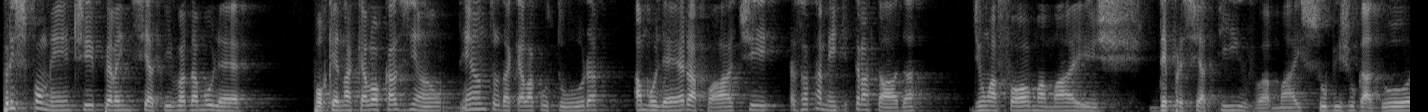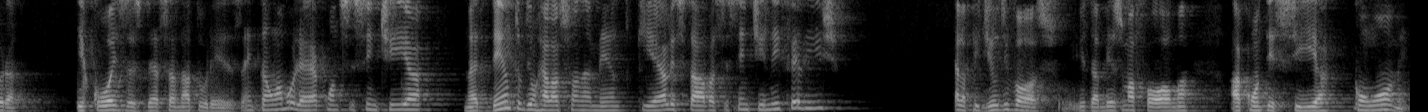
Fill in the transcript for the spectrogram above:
principalmente pela iniciativa da mulher, porque naquela ocasião, dentro daquela cultura, a mulher era a parte exatamente tratada de uma forma mais depreciativa, mais subjugadora e coisas dessa natureza. Então a mulher, quando se sentia né, dentro de um relacionamento que ela estava se sentindo infeliz, ela pediu o divórcio, e da mesma forma acontecia com o homem.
